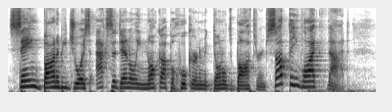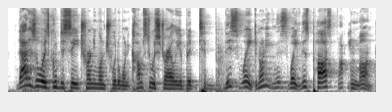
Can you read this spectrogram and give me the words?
seeing Barnaby Joyce accidentally knock up a hooker in a McDonald's bathroom. Something like that. That is always good to see trending on Twitter when it comes to Australia, but to this week, not even this week, this past fucking month,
